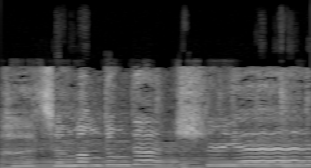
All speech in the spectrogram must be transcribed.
和曾懵懂的誓言。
